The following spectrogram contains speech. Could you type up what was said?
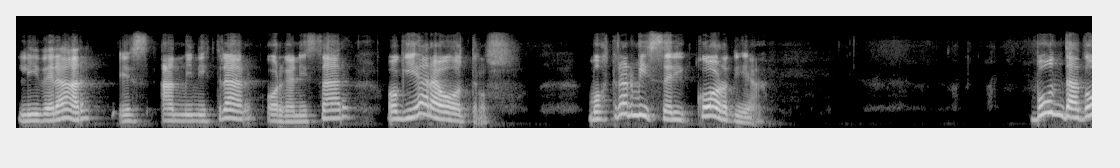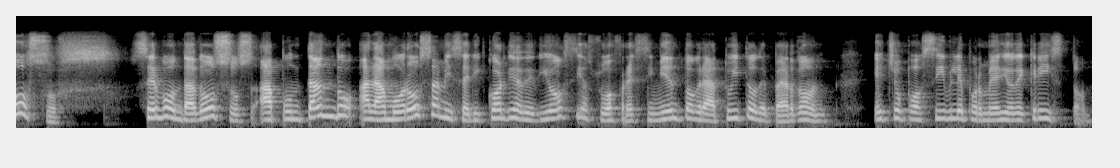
Liderar es administrar, organizar o guiar a otros. Mostrar misericordia. Bondadosos. Ser bondadosos apuntando a la amorosa misericordia de Dios y a su ofrecimiento gratuito de perdón, hecho posible por medio de Cristo.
